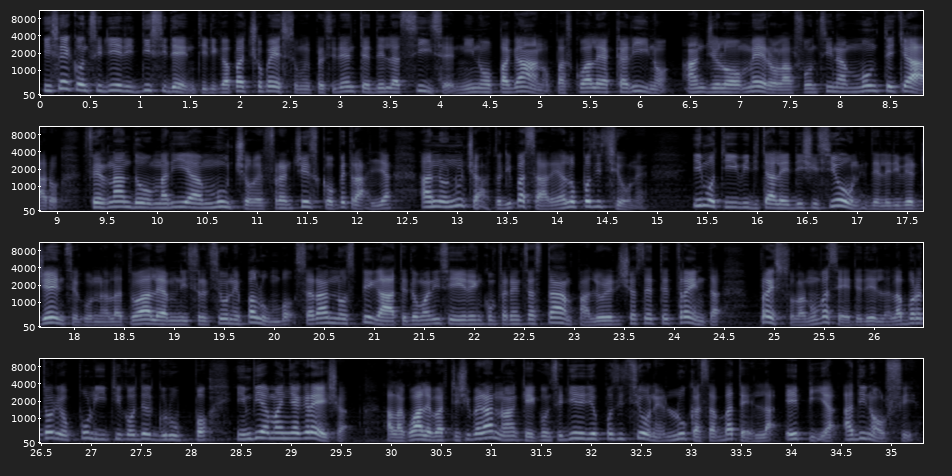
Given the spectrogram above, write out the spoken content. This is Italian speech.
I sei consiglieri dissidenti di Capaccio Pessum, il presidente della Sise, Nino Pagano, Pasquale Accarino, Angelo Merola, Alfonsina Montechiaro, Fernando Maria Mucciolo e Francesco Petraglia, hanno annunciato di passare all'opposizione. I motivi di tale decisione delle divergenze con l'attuale amministrazione Palumbo saranno spiegate domani sera in conferenza stampa alle ore 17.30 presso la nuova sede del laboratorio politico del gruppo in via Magna Grecia, alla quale parteciperanno anche i consiglieri di opposizione Luca Sabatella e Pia Adinolfi.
